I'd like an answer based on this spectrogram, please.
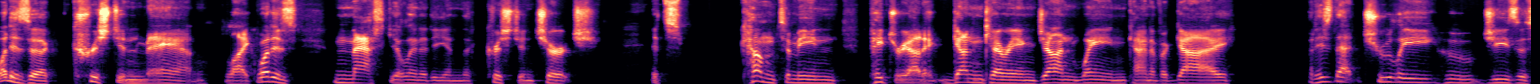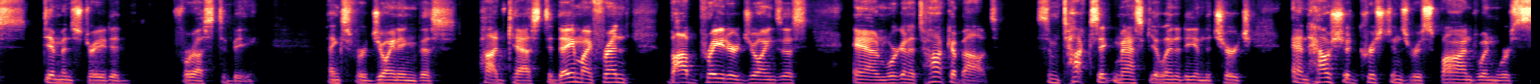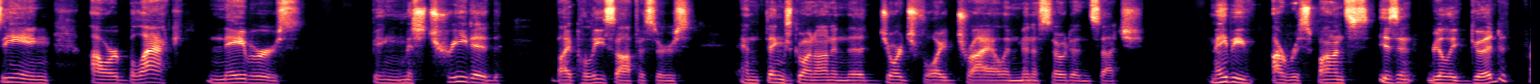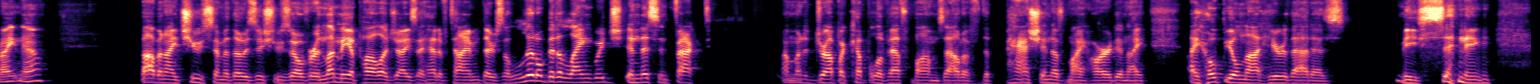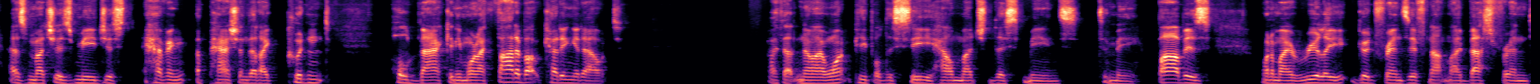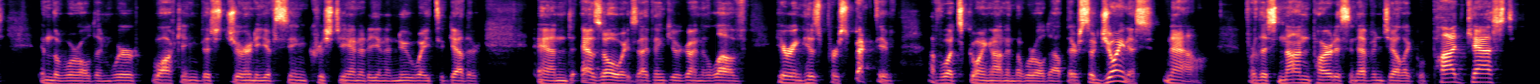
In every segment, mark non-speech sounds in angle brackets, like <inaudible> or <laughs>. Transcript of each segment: what is a Christian man like? What is masculinity in the Christian church? It's come to mean patriotic, gun carrying, John Wayne kind of a guy. But is that truly who Jesus demonstrated for us to be? Thanks for joining this podcast today. My friend Bob Prater joins us, and we're going to talk about some toxic masculinity in the church and how should Christians respond when we're seeing our Black neighbors being mistreated by police officers and things going on in the George Floyd trial in Minnesota and such. Maybe our response isn't really good right now. Bob and I choose some of those issues over. And let me apologize ahead of time. There's a little bit of language in this. In fact, I'm going to drop a couple of F bombs out of the passion of my heart. And I, I hope you'll not hear that as me <laughs> sinning as much as me just having a passion that I couldn't hold back anymore. I thought about cutting it out. I thought, no, I want people to see how much this means to me. Bob is one of my really good friends, if not my best friend in the world. And we're walking this journey of seeing Christianity in a new way together. And as always, I think you're going to love hearing his perspective of what's going on in the world out there. So join us now for this nonpartisan evangelical podcast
